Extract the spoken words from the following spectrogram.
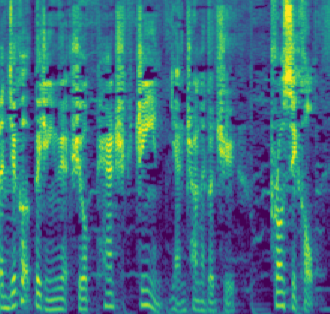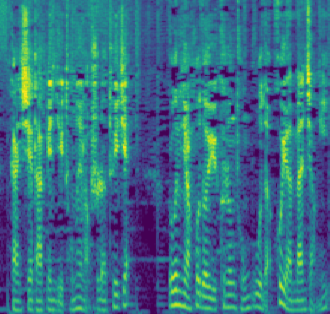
本节课背景音乐是由 Patrick Jean 演唱的歌曲 Prosecco，感谢大编辑童内老师的推荐。如果你想获得与课程同步的会员版讲义，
